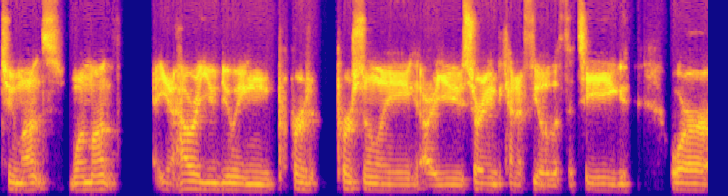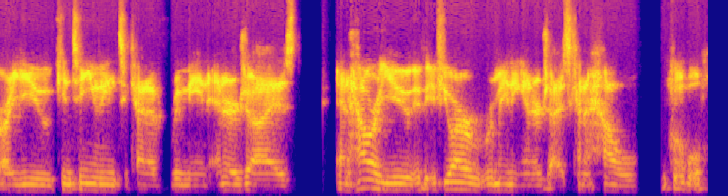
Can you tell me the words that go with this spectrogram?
two months, one month? You know, how are you doing per- personally? Are you starting to kind of feel the fatigue, or are you continuing to kind of remain energized? And how are you, if, if you are remaining energized, kind of how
